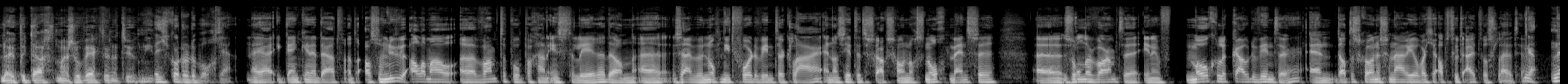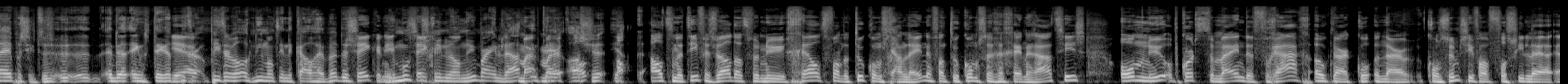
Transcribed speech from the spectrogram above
leuk bedacht, maar zo werkt het natuurlijk niet. Beetje kort door de bocht. Ja, nou ja, ik denk inderdaad, want als we nu allemaal uh, warmtepompen gaan installeren, dan zijn we nog niet voor de winter klaar. En dan zitten er straks gewoon nog, nog mensen zonder warmte in een mogelijk koude winter. En dat is gewoon een scenario wat je absoluut uit wil sluiten. Ja, nee, precies. Dus, ik denk dat Pieter, Pieter, wil ook niemand in de kou hebben. Dus Zeker niet. Je moet Zeker. misschien wel nu, maar inderdaad. Maar, maar als je, ja. alternatief is wel dat we nu geld van de toekomst gaan lenen, van toekomstige generaties. Om nu op korte termijn de vraag ook naar, naar consumptie van fossiele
